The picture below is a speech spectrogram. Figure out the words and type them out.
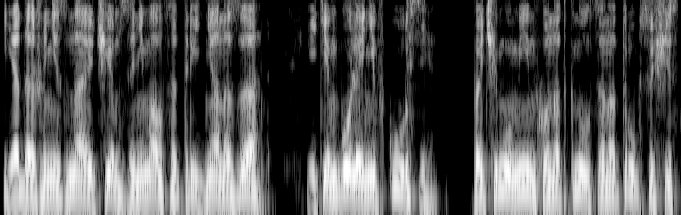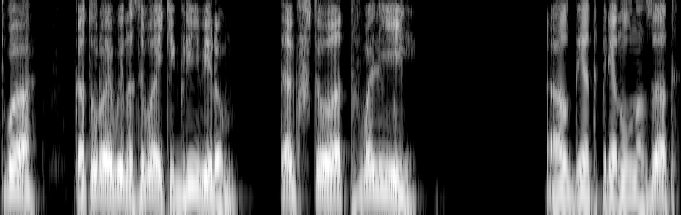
Я даже не знаю, чем занимался три дня назад, и тем более не в курсе, почему Минхо наткнулся на труп существа, которое вы называете гривером, так что отвали!» Алби отпрянул назад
